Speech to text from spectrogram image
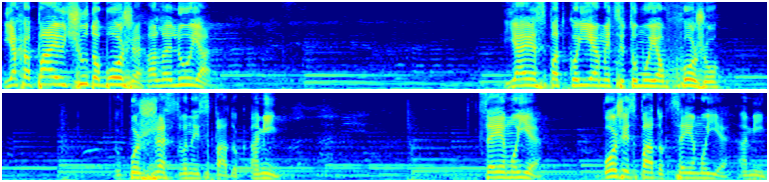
Я хапаю чудо Боже. Алелуя. Я є спадкоємець, тому я входжу в божественний спадок. Амінь. Це є моє. Божий спадок це є моє. Амінь.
